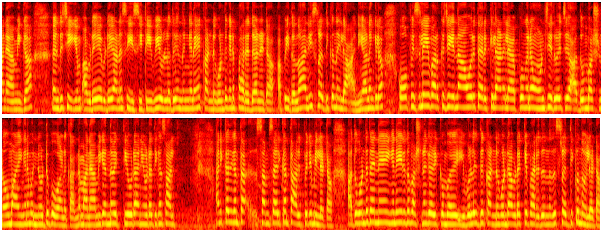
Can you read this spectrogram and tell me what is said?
അനാമിക എന്ത് ചെയ്യും? അവിടെ എവിടെയാണ് സി സി ടി വി ഉള്ളത് എന്നിങ്ങനെ കണ്ണുകൊണ്ട് ഇങ്ങനെ പരതാണ് കേട്ടോ. അപ്പോൾ ഇതൊന്നും അനി ശ്രദ്ധിക്കുന്നില്ല. അനിയാണെങ്കിലോ ഓഫീസിലെ ഈ വർക്ക് ചെയ്യുന്ന ആ ഒരു തിരക്കിലാണ് ലാപ്പ് ഇങ്ങനെ ഓൺ ചെയ്ത് വെച്ച് അതും ഭക്ഷണവുമായി ഇങ്ങനെ മുന്നോട്ട് പോവാണ്. കാരണം അനാമിക എന്ന വ്യക്തിയോട് അനിയോട് അധികം സാൽ എനിക്കധികം സംസാരിക്കാൻ താല്പര്യമില്ല കേട്ടോ അതുകൊണ്ട് തന്നെ ഇങ്ങനെ ഇരുന്ന് ഭക്ഷണം കഴിക്കുമ്പോൾ ഇവൾ ഇത് കണ്ണുകൊണ്ട് അവിടെയൊക്കെ പരതുന്നത് ശ്രദ്ധിക്കുന്നുമില്ല കേട്ടോ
